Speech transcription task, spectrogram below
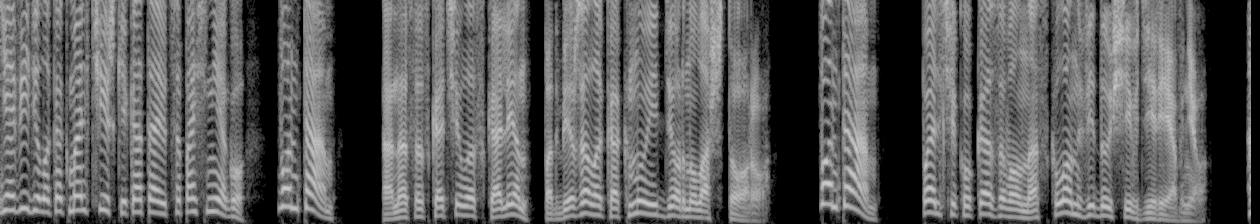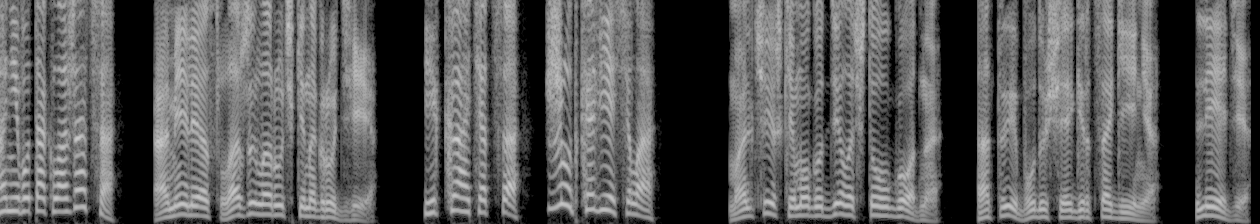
«Я видела, как мальчишки катаются по снегу. Вон там». Она соскочила с колен, подбежала к окну и дернула штору. «Вон там!» Пальчик указывал на склон, ведущий в деревню. «Они вот так ложатся?» Амелия сложила ручки на груди. «И катятся! Жутко весело!» Мальчишки могут делать что угодно, а ты будущая герцогиня, леди.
